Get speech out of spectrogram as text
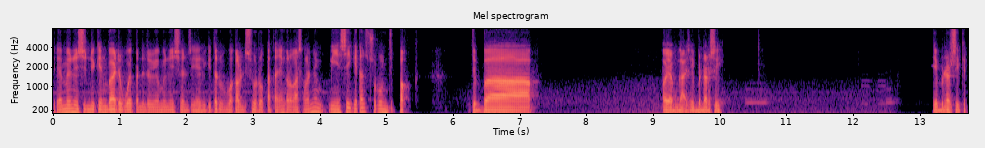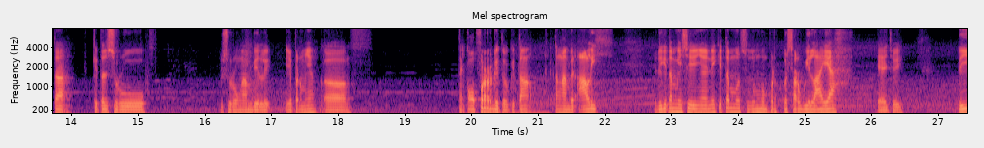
The ammunition you can buy the weapon the ammunition sih. Jadi kita bakal disuruh katanya kalau nggak salah ini misi kita suruh jebak jebak Oh ya enggak sih, benar sih. Ya benar sih kita kita disuruh disuruh ngambil ya apa namanya eh, take over gitu. Kita kita ngambil alih. Jadi kita misinya ini kita musuh memperbesar wilayah ya cuy di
